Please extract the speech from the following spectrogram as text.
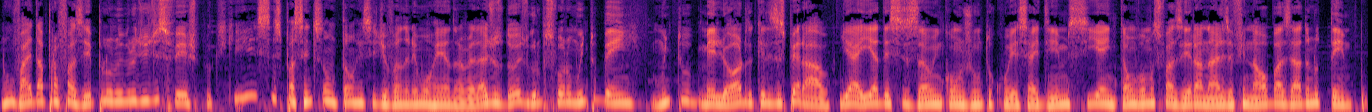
não vai dar para fazer pelo número de desfecho, porque esses pacientes não estão recidivando nem morrendo. Na verdade, os dois grupos foram muito bem, muito melhor do que eles esperavam. E aí a decisão em conjunto com esse IDMC é então vamos fazer a análise final baseada no tempo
